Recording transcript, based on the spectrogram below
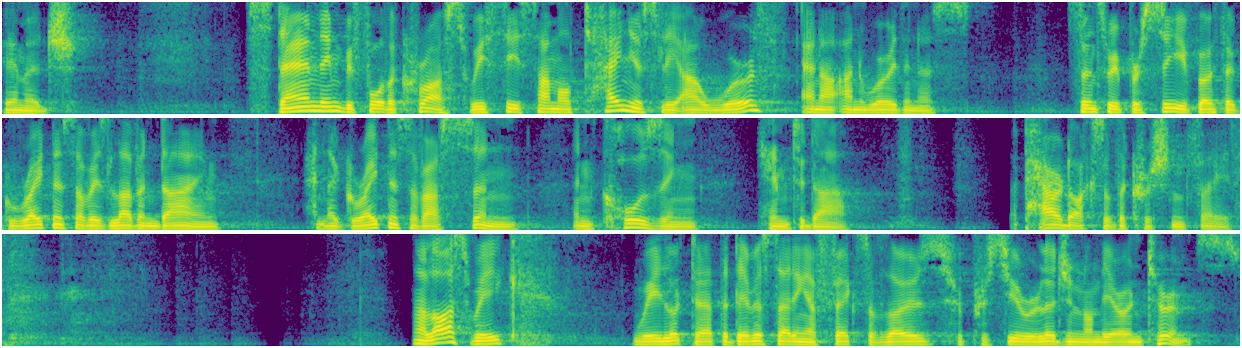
image. Standing before the cross, we see simultaneously our worth and our unworthiness, since we perceive both the greatness of His love in dying and the greatness of our sin in causing Him to die. The paradox of the Christian faith. Now, last week, we looked at the devastating effects of those who pursue religion on their own terms,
